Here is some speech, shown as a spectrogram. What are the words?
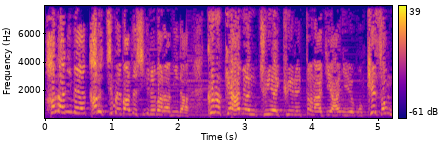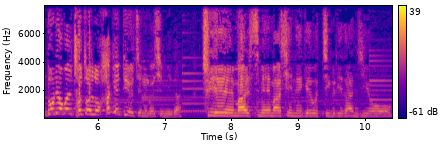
하나님의 가르침을 받으시기를 바랍니다. 그렇게 하면 주의 규례를 떠나지 아니려고 계속 노력을 저절로 하게 되어지는 것입니다. 주의 말씀의 맛이 내게 어찌 그리 단지요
